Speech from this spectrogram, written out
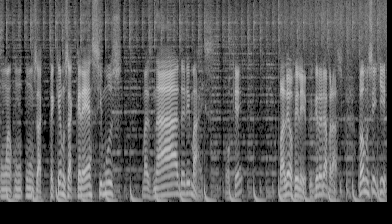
um- uns pequenos acréscimos, mas nada demais, ok? Valeu, Felipe. Grande abraço. Vamos seguir.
